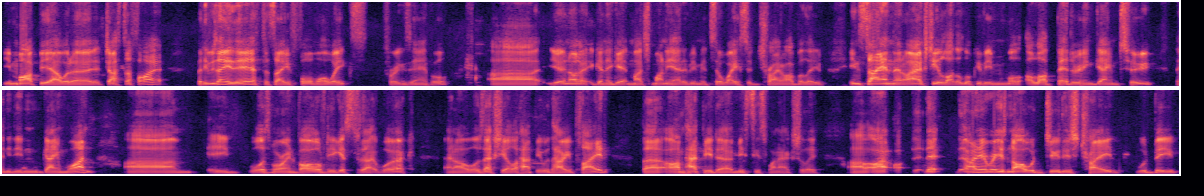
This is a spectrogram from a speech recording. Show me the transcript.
you might be able to justify it. But he was only there for say four more weeks, for example, uh, you're not going to get much money out of him. It's a wasted trade, I believe. In saying that, I actually like the look of him a lot better in game two than he did in game one. Um, he was more involved. He gets to that work, and I was actually a lot happy with how he played. But I'm happy to miss this one actually. Uh, I, the, the only reason I would do this trade would be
